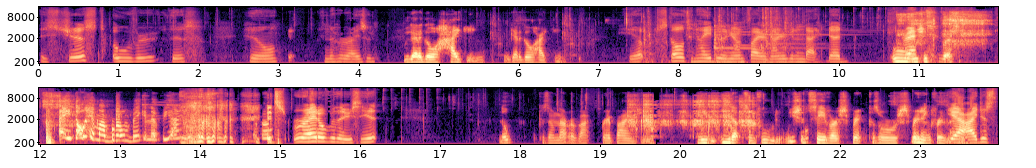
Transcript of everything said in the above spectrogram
It's just over this hill in the horizon. We gotta go hiking. We gotta go hiking. Yep. Skeleton, how you doing? You're on fire. Now you're gonna die. Dead. Ooh, we should. Hey, don't hit my bro. I'm big enough behind you. it's right over there. You see it? Nope, because I'm not right behind you. To eat up some food. We should save our sprint because we're sprinting for nothing. Yeah, I just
